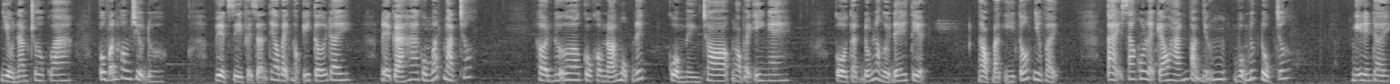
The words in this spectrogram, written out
Nhiều năm trôi qua, Cô vẫn không chịu được. Việc gì phải dẫn theo bệnh Ngọc Y tới đây, Để cả hai cùng mất mặt chứ? Hơn nữa, cô không nói mục đích Của mình cho Ngọc Bạch Y nghe. Cô thật đúng là người đê tiện. Ngọc Bạch Y tốt như vậy, Tại sao cô lại kéo hắn vào những vũng nước đục chứ? Nghĩ đến đây,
